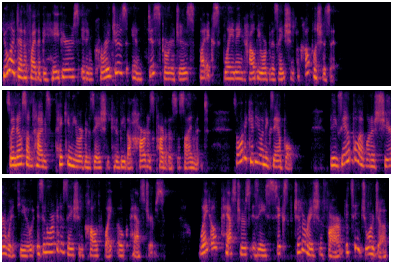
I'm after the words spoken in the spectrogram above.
you'll identify the behaviors it encourages and discourages by explaining how the organization accomplishes it. So I know sometimes picking the organization can be the hardest part of this assignment. So I want to give you an example. The example I want to share with you is an organization called White Oak Pastures. White Oak Pastures is a sixth generation farm. It's in Georgia,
